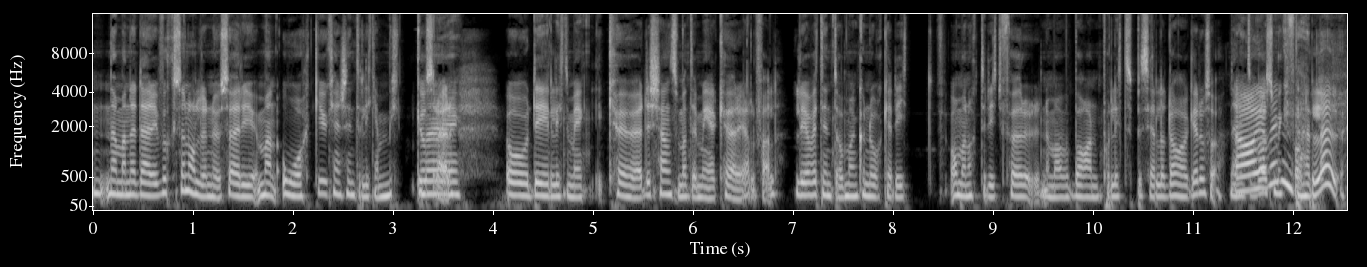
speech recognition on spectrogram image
när man är där i vuxen ålder nu så är det ju, man åker ju kanske inte lika mycket och sådär. Och det är lite mer köer, det känns som att det är mer köer i alla fall. Eller jag vet inte om man kunde åka dit, om man åkte dit förr när man var barn på lite speciella dagar och så. När det Ja, inte var jag så vet mycket inte folk. heller.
